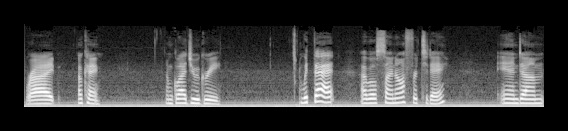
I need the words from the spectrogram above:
Right. Okay. I'm glad you agree. With that, I will sign off for today. And, um,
